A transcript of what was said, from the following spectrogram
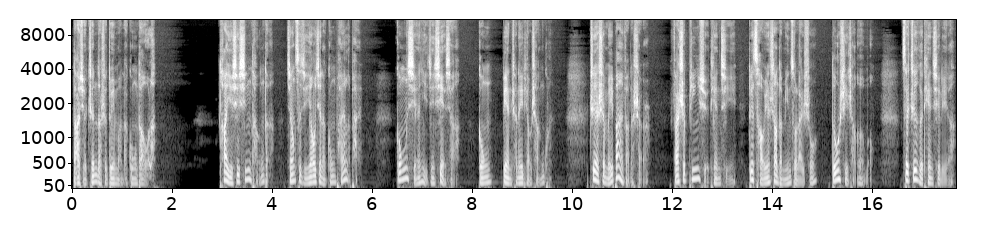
大雪真的是堆满了弓刀了。”他有些心疼的将自己腰间的弓拍了拍，弓弦已经卸下，弓变成了一条长棍。这也是没办法的事儿。凡是冰雪天气，对草原上的民族来说都是一场噩梦。在这个天气里啊，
